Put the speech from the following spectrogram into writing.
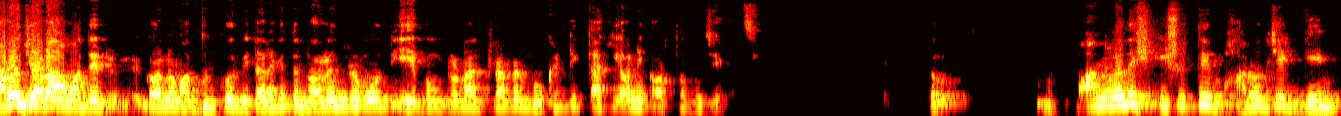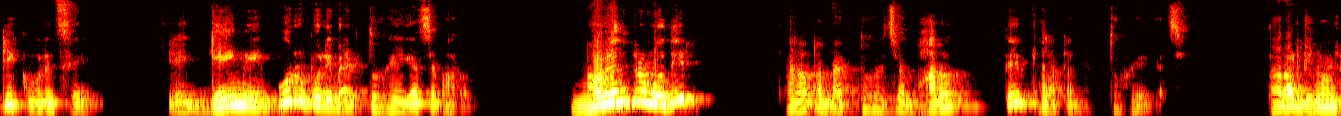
আরও যারা আমাদের গণমাধ্যম কর্মী, তারা কিন্তু নরেন্দ্র মোদী এবং ডোনাল্ড ট্রাম্পের মুখের দিক তাকিয়ে অনেক অর্থ বুঝে গেছে। তো বাংলাদেশ ইস্যুতে ভারত যে গেমটি করেছে, সেই গেমে পুরোপুরি ব্যর্থ হয়ে গেছে ভারত। নরেন্দ্র মোদীর খেলাটা ব্যর্থ হয়েছে, ভারতের খেলাটা ব্যর্থ হয়ে গেছে। তারা ডোনাল্ড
